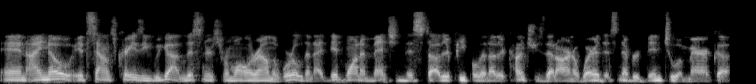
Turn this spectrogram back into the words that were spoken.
And i know it sounds crazy. We got listeners from all around the world and i did want to mention this to other people in other countries that aren't aware that's never been to america.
